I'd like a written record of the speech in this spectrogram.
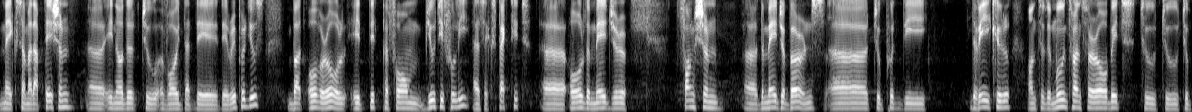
make some adaptation in order to avoid that they, they reproduce. But overall, it did perform beautifully as expected. all the major function the major burns to put the the vehicle onto the moon transfer orbit to to to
